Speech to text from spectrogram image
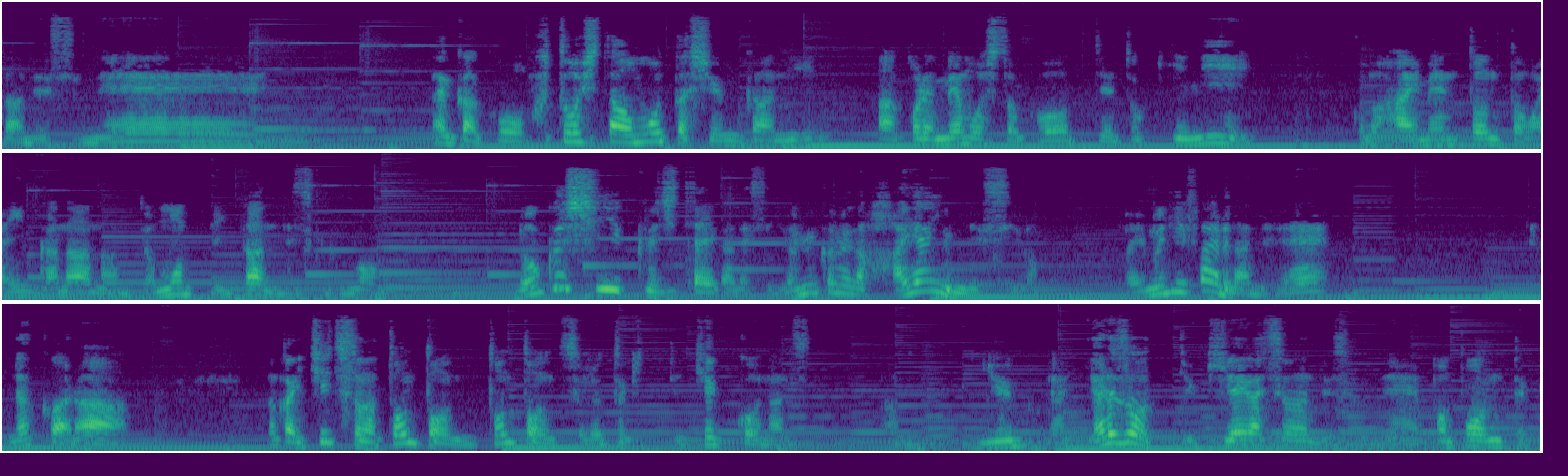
たですね。なんかこう、ふとした思った瞬間に、あ、これメモしとこうっていう時に、この背面トントンはいいかななんて思っていたんですけども、ログシーク自体がですね、読み込みが早いんですよ。MD ファイルなんでね。だから、なんかいちいちそのトントン、トントンするときって結構なんですあの言、やるぞっていう気合が必要なんですよね。ポンポンってこ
